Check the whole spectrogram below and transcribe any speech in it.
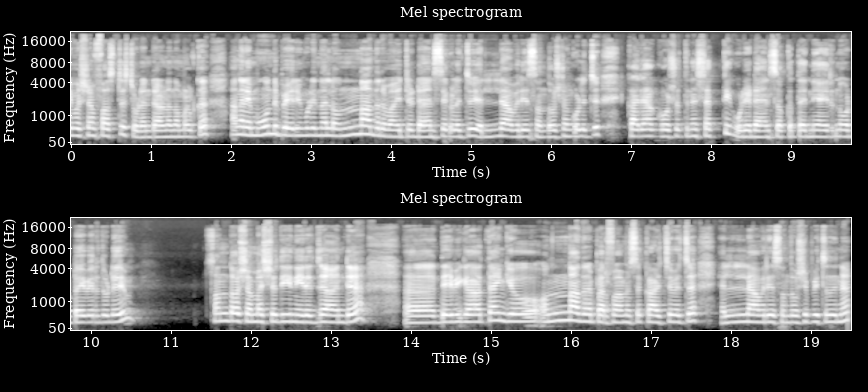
ഈ വർഷം ഫസ്റ്റ് സ്റ്റുഡന്റാണ് നമ്മൾക്ക് അങ്ങനെ മൂന്ന് പേരും കൂടി നല്ല ഒന്നാം തരമായിട്ട് ഡാൻസ് കളിച്ച് എല്ലാവരെയും സന്തോഷം കൊള്ളിച്ച് കരാഘോഷത്തിന് ശക്തി കൂടിയ ഡാൻസൊക്കെ തന്നെയായിരുന്നു കേട്ടോ ഇവരുടെയും. സന്തോഷം. Aswathy Neeraja and Devika thank you ഒന്നാതിനെ പെർഫോമൻസ് കാഴ്ചവെച്ച് എല്ലാവരെയും സന്തോഷിപ്പിച്ചതിന്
